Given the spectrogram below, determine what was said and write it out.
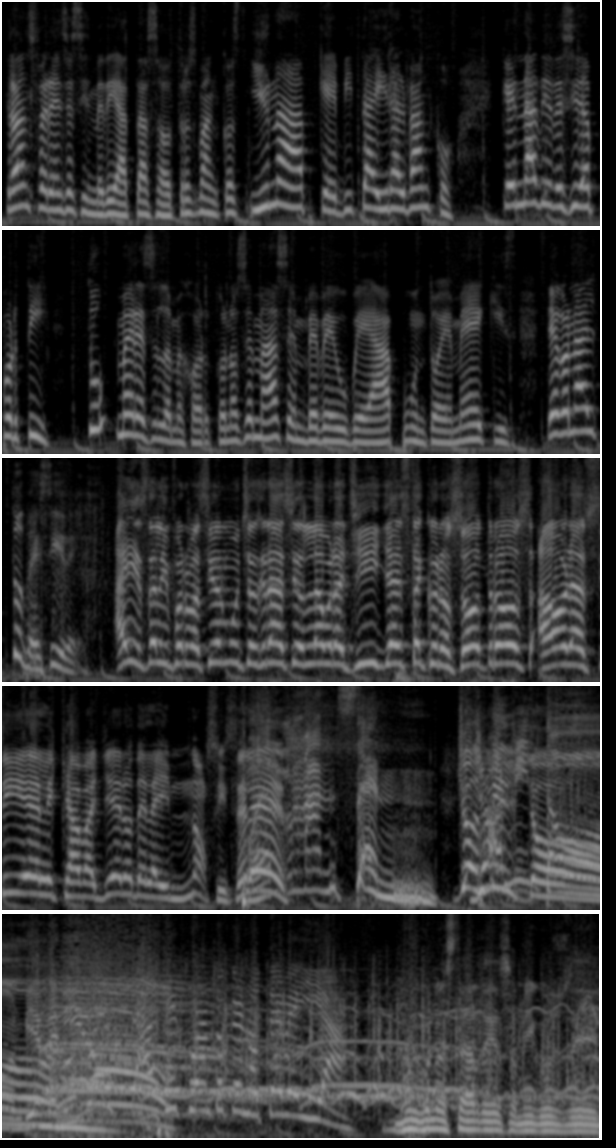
transferencias inmediatas a otros bancos y una app que evita ir al banco. Que nadie decida por ti. Tú mereces lo mejor. Conoce más en bbva.mx. Diagonal, tú decides. Ahí está la información. Muchas gracias, Laura G. Ya está con nosotros. Ahora sí, el caballero de la hipnosis. Él es Mansen. John, John Milton. Milton. Bienvenido. ¿Hace cuánto que no te veía? Muy buenas tardes, amigos de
